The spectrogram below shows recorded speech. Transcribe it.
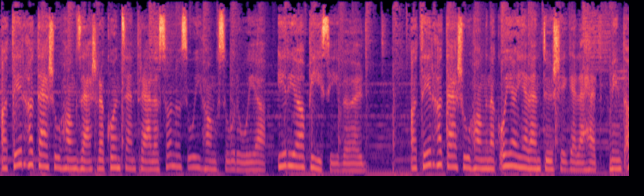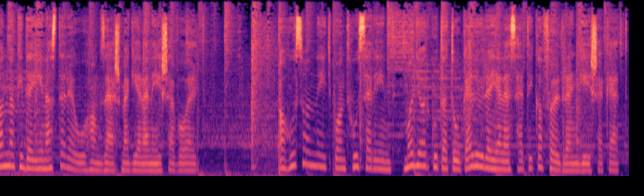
A térhatású hangzásra koncentrál a Sonos új hangszórója, írja a PC World. A térhatású hangnak olyan jelentősége lehet, mint annak idején a sztereó hangzás megjelenése volt. A 24.20 szerint magyar kutatók előrejelezhetik a földrengéseket.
